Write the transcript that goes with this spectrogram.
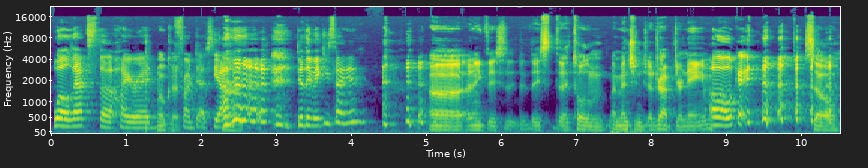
Well, that's the higher ed okay. front desk. Yeah. Right. Did they make you sign in? uh, I think they, they, I told them, I mentioned, I dropped your name. Oh, okay. So,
